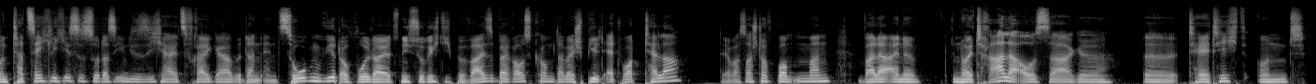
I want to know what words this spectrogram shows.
Und tatsächlich ist es so, dass ihm diese Sicherheitsfreigabe dann entzogen wird, obwohl da jetzt nicht so richtig Beweise bei rauskommen. Dabei spielt Edward Teller, der Wasserstoffbombenmann, weil er eine neutrale Aussage äh, tätigt und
